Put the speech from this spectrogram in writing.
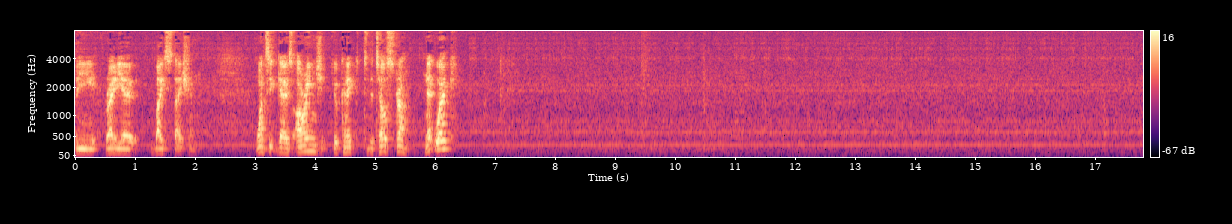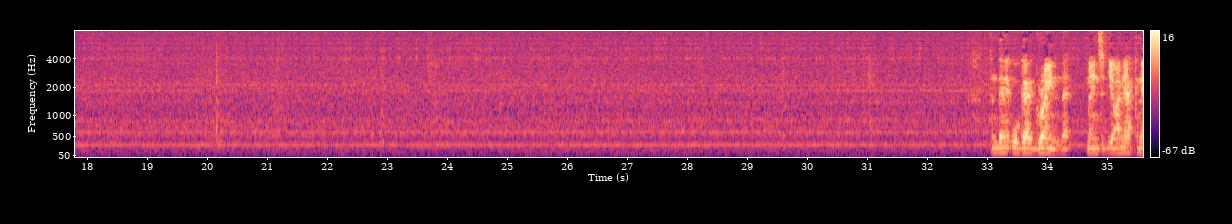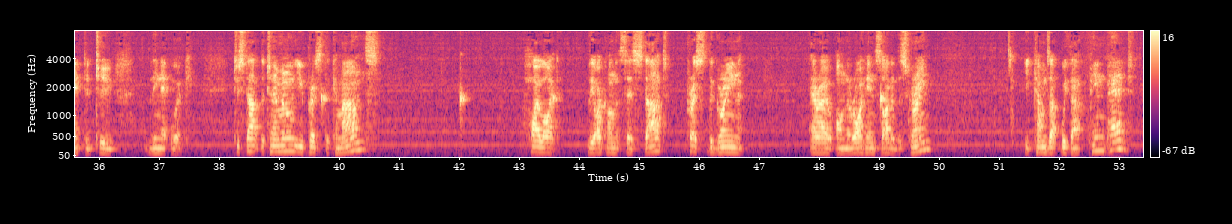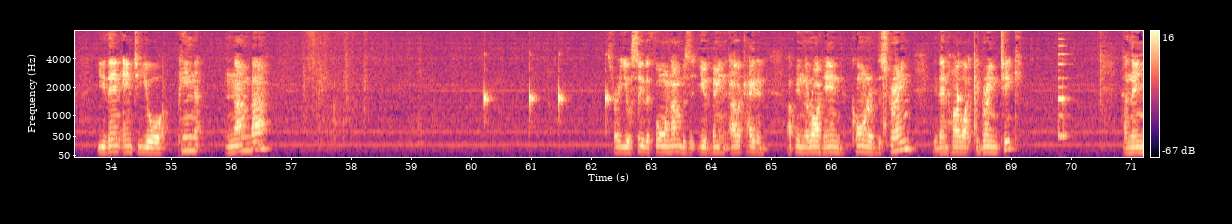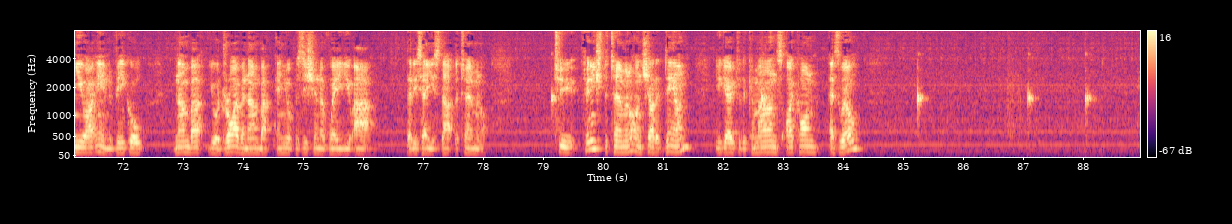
the radio base station. Once it goes orange you're connected to the Telstra network and then it will go green. That means that you are now connected to the network. To start the terminal you press the commands, highlight the icon that says start, press the green arrow on the right hand side of the screen. It comes up with a pin pad. You then enter your pin number you'll see the four numbers that you've been allocated up in the right hand corner of the screen. You then highlight the green tick and then you are in vehicle number, your driver number and your position of where you are. That is how you start the terminal. To finish the terminal and shut it down, you go to the commands icon as well.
